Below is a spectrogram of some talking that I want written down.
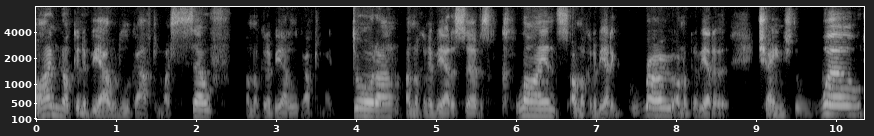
I'm not going to be able to look after myself. I'm not going to be able to look after my daughter. I'm not going to be able to service clients. I'm not going to be able to grow. I'm not going to be able to change the world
